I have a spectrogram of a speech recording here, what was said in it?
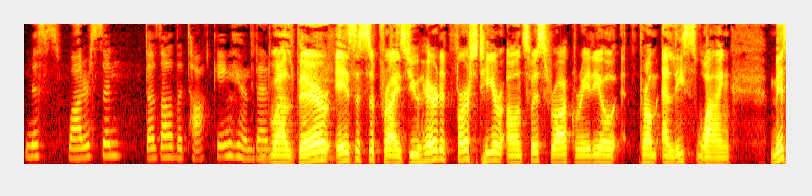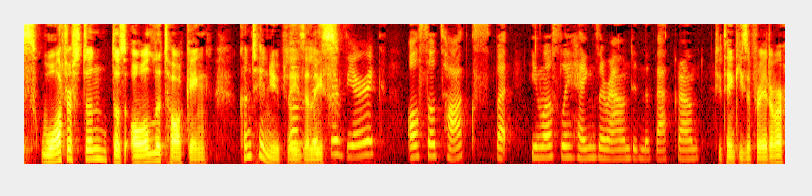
Miss Waterston does all the talking, and then Well, there is a surprise. You heard it first here on Swiss Rock Radio from Elise Wang. Miss Waterston does all the talking. Continue, please, um, Elise. Mr. Burek also talks, but he mostly hangs around in the background. Do you think he's afraid of her?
